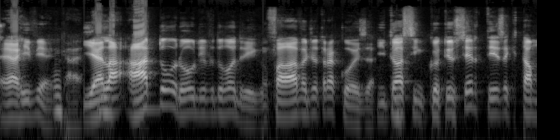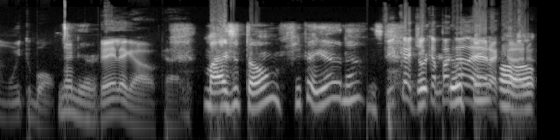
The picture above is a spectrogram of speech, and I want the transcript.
É a Riviane, cara. E ela adorou o livro do Rodrigo. Não falava de outra coisa. Então, assim, eu tenho certeza que tá muito bom. Maneiro. Bem legal, cara. Mas então, fica aí, né? Fica a dica Eu- pra eu galera, tenho, ó, cara.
